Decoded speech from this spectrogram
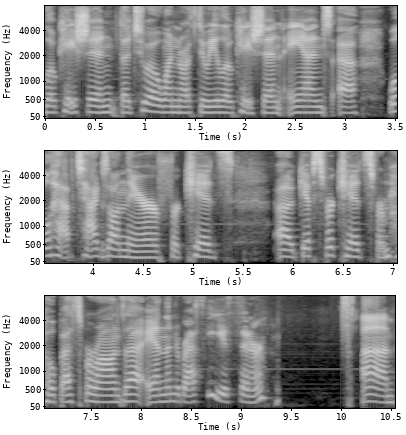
location, the 201 North Dewey location, and uh, we'll have tags on there for kids, uh, gifts for kids from Hope Esperanza and the Nebraska Youth Center. Um,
